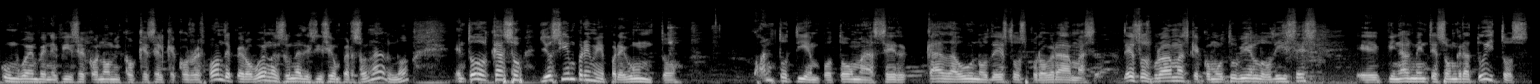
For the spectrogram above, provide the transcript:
un buen beneficio económico que es el que corresponde, pero bueno, es una decisión personal, ¿no? En todo caso, yo siempre me pregunto, ¿cuánto tiempo toma hacer cada uno de estos programas? De estos programas que, como tú bien lo dices, eh, finalmente son gratuitos,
